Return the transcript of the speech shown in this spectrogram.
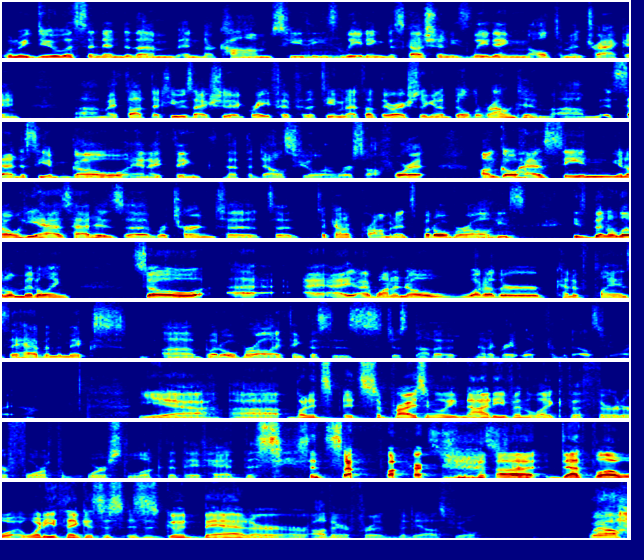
When we do listen into them in their comms, he, he's mm-hmm. leading discussion. He's leading ultimate tracking. Um, I thought that he was actually a great fit for the team, and I thought they were actually going to build around him. Um, it's sad to see him go, and I think that the Dallas Fuel are worse off for it. uNKOE has seen, you know, he has had his uh, return to, to to kind of prominence, but overall, Mhm. he's he's been a little middling. So uh, I, I, I want to know what other kind of plans they have in the mix. Uh, but overall, I think this is just not a not a great look for the Dallas Fuel right now. Yeah, uh, but it's it's surprisingly not even like the third or fourth worst look that they've had this season so far. Uh, Deathblow, what, what do you think? Is this is this good, bad, or, or other for the Dallas Fuel? Well,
